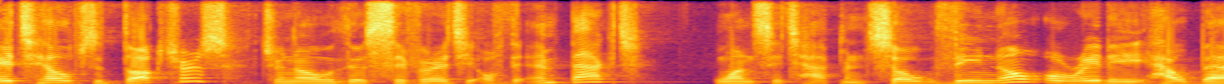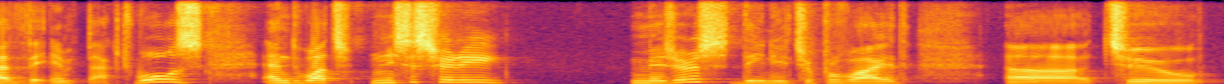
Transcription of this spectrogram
it helps the doctors to know the severity of the impact once it happened. So they know already how bad the impact was and what necessary measures they need to provide uh, to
